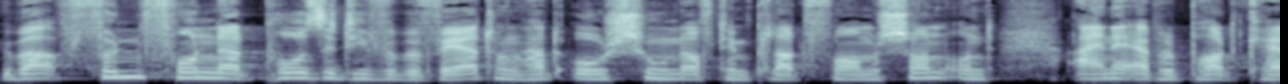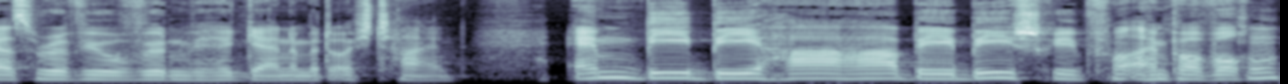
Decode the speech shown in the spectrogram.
Über 500 positive Bewertungen hat Oshun auf den Plattformen schon und eine Apple Podcast Review würden wir hier gerne mit euch teilen. MBBHHBB schrieb vor ein paar Wochen,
